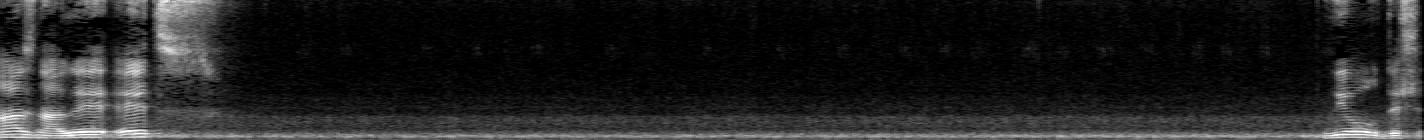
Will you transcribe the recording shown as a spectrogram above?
אז נעלה את... ליאור דשת.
